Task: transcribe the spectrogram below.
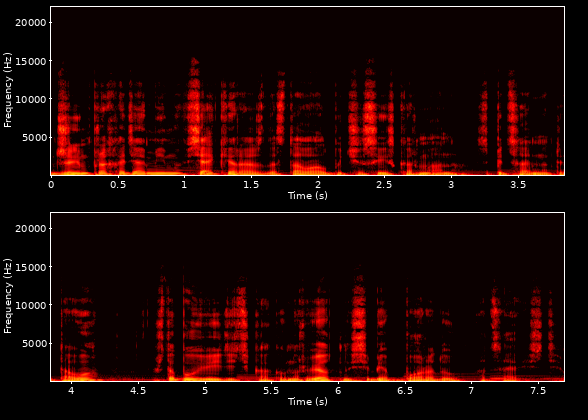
Джим, проходя мимо, всякий раз доставал бы часы из кармана, специально для того, чтобы увидеть, как он рвет на себе бороду от зависти.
